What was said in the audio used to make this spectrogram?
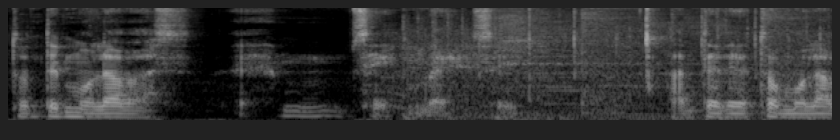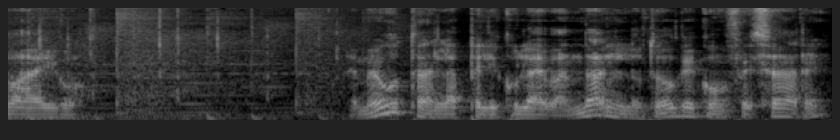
Tú antes molabas. Em, sí, hombre, sí. Antes de esto molaba algo. A mí me gustan las películas de Van lo tengo que confesar, ¿eh?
